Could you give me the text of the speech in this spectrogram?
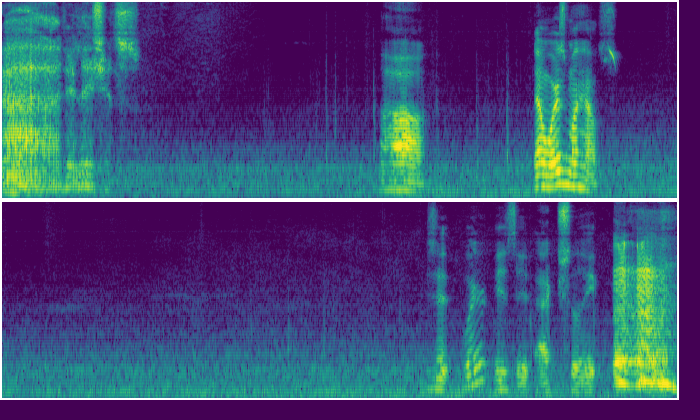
Ah, delicious. Ah. Now, where's my house? Is it, where is it actually?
